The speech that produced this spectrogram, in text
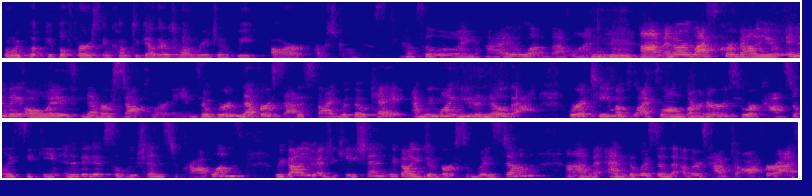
When we put people first and come together as one region, we are our strongest. Absolutely. I love that one. Mhm. Um, and our last core value innovate always, never stop learning. So we're never satisfied with okay. And we want you to know that. We're a team of lifelong learners who are constantly seeking innovative solutions to problems. We value education, we value diverse wisdom, um, and the wisdom that others have to offer us.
